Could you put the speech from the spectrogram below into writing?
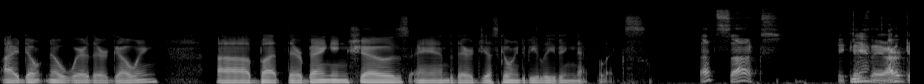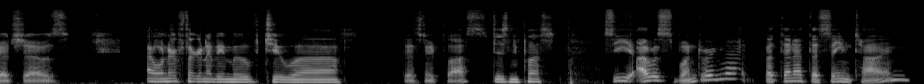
I don't know where they're going, uh, but they're banging shows and they're just going to be leaving Netflix. That sucks because Yeah. they are good shows. I wonder if they're gonna be moved to uh, Disney Plus. Disney Plus. See, I was wondering that, but then at the same time,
